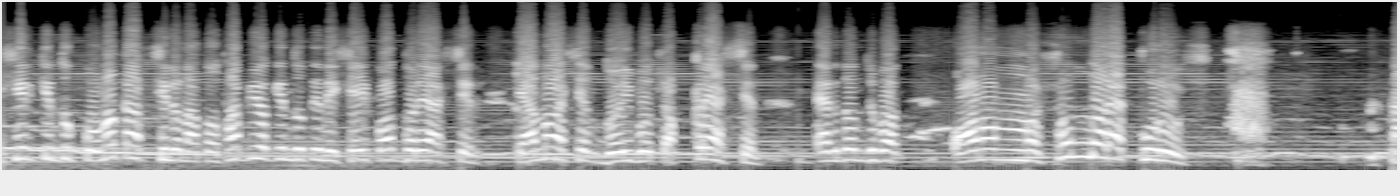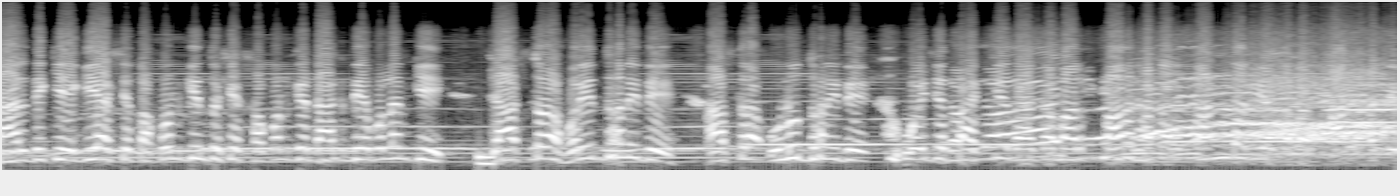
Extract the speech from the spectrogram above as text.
ঋষির কিন্তু কোনো কাজ ছিল না, তথাপিও কিন্তু তিনি সেই পথ ধরে আসছেন। কেন আসছেন? দৈব চক্রে আসছেন। একজন যুবক অনন্য সুন্দর এক পুরুষ। তার দিকে এগিয়ে আসছে তখন কিন্তু সে সকলকে ডাক দিয়ে বলেন কি যে আস্ত্রা হরিধ্বনি দে আস্ত্রা উলুধ্বনি দে ওই যে তাকিয়ে দেখ আমার পার ঘাটার কান্দা দিয়ে আমার পার ঘাটে।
